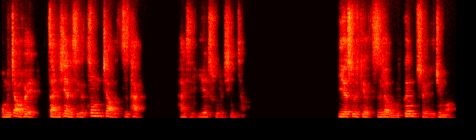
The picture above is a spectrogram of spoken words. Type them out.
我们教会展现的是一个宗教的姿态，还是耶稣的心肠？耶稣就值得我们跟随的君王，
